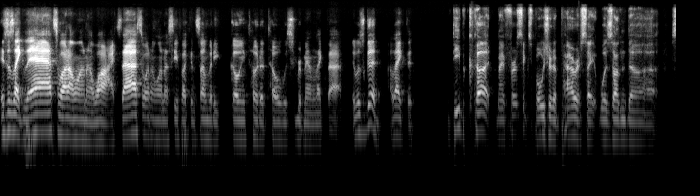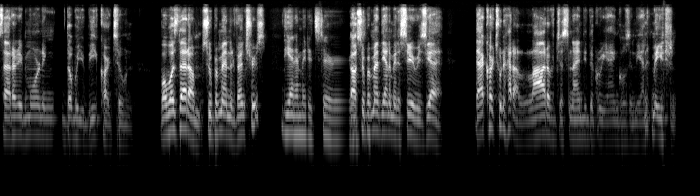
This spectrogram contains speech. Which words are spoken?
It's just like that's what I want to watch. That's what I want to see. Fucking somebody going toe to toe with Superman like that. It was good. I liked it. deep cut. My first exposure to Parasite was on the Saturday morning WB cartoon. What was that? Um, Superman Adventures. The animated series. Oh, Superman the animated series. Yeah, that cartoon had a lot of just 90 degree angles in the animation,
